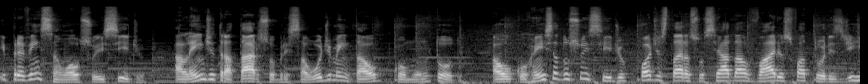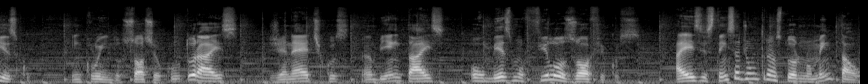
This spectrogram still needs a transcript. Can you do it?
e prevenção ao suicídio, além de tratar sobre saúde mental como um todo. A ocorrência do suicídio pode estar associada a vários fatores de risco, incluindo socioculturais, genéticos, ambientais ou mesmo filosóficos. A existência de um transtorno mental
